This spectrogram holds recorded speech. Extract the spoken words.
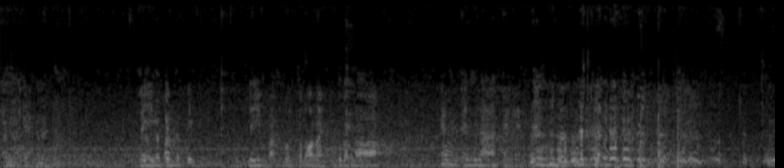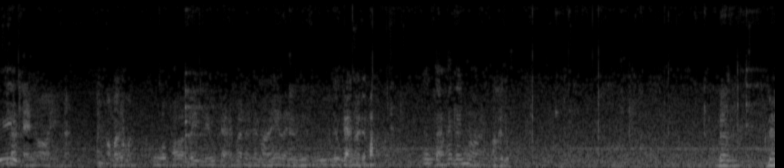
ให้งานแกะให้หน่อยได้ยินมันเป็ปะนพลาสติกได้ยินปะพูดเฉพาะหน่อยพูดเฉพาะ แอนจะเป็นที่รักอะไรเงี้ยที่รักแกหน่อยนะเอามาเอามาพูดว่าเพราะเฮ้ยนิ้วแกะให้เพื่อนหน่อยได้ไหมอะไรอย่างงี้นิ้วแกะหน่อยได้ปะเอาแกะให้เบ้นหน่อย อะไรลูกเดินเด้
